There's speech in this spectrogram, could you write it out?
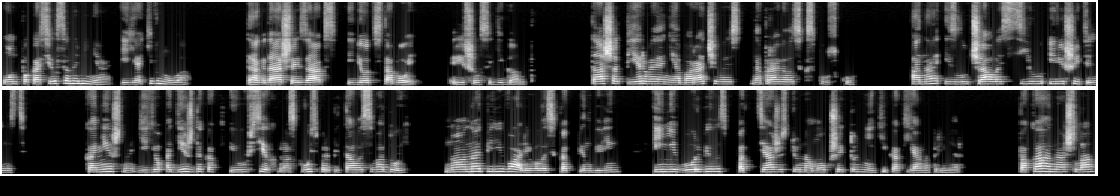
Он покосился на меня, и я кивнула. Тогда Шейзакс идет с тобой, решился гигант. Таша первая, не оборачиваясь, направилась к спуску. Она излучала силу и решительность, Конечно, ее одежда, как и у всех, насквозь пропиталась водой, но она переваливалась, как пингвин, и не горбилась под тяжестью намокшей туники, как я, например. Пока она шла,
